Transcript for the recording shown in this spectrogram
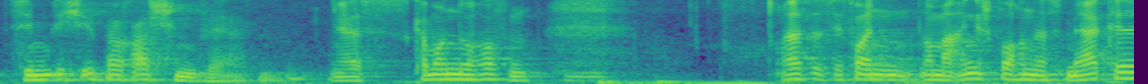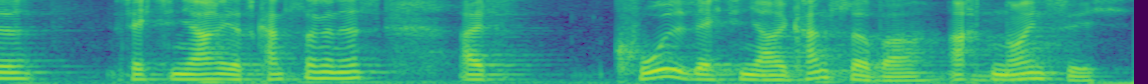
ziemlich überraschen werden. Ja, das kann man nur hoffen. Du hast es ja vorhin nochmal angesprochen, dass Merkel 16 Jahre jetzt Kanzlerin ist. Als Kohl 16 Jahre Kanzler war, 98,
